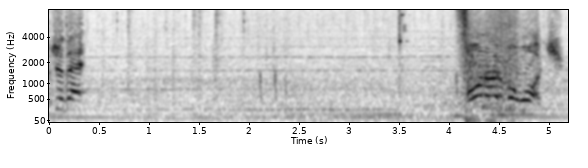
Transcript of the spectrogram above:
Roger that. On Overwatch.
